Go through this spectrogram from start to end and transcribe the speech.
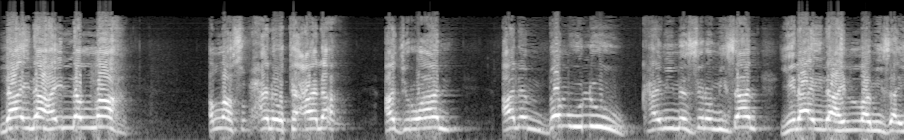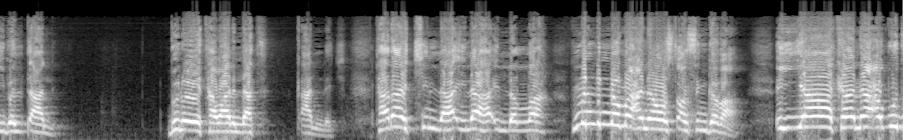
ላኢላሃ ኢለላህ አላህ ስብሓነ ወተዓላ አጅሯን ዓለም በሙሉ ከሚመዝነው ሚዛን የላኢላሃ ኢለላህ ሚዛን ይበልጣል ብሎ የተባልላት ቃል ነች። ታዲያችን ላኢላሃ ኢለላህ ምንድን ነው ማዕና ውስጧን ስንገባ እያከ ናዕቡዱ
